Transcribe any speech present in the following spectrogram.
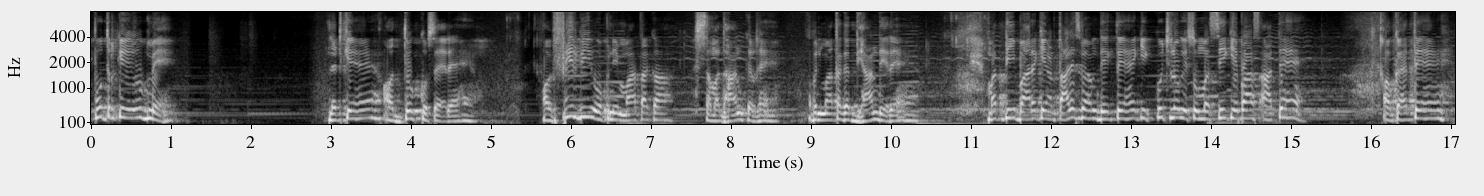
पुत्र के रूप में लटके हैं और दुख को सह रहे हैं। और फिर भी वो अपनी माता का समाधान कर रहे हैं, अपनी माता का ध्यान दे रहे हैं। मत्ती बारह के अड़तालीस में हम देखते हैं कि कुछ लोग यीशु मसीह के पास आते हैं और कहते हैं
